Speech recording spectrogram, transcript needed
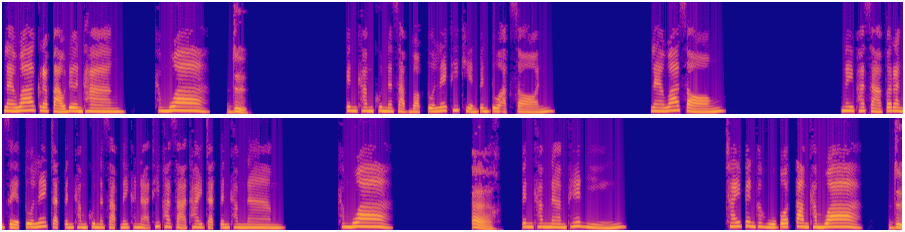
แปลว่ากระเป๋าเดินทางคำว่า de เป็นคำคุณศัพท์บอกตัวเลขที่เขียนเป็นตัวอักษร แปลว่าสอง ในภาษาฝรั่งเศสตัวเลขจัดเป็นคำคุณศัพท์ในขณะที่ภาษาไทยจัดเป็นคำนามคำว่า heure เป็นคำนามเพศหญิง ใช้เป็นพหูพจน์ตามคำว่า de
